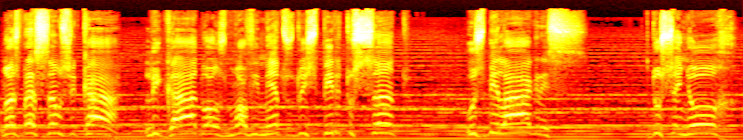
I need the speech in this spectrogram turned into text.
Nós precisamos ficar ligado aos movimentos do Espírito Santo, os milagres do Senhor,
